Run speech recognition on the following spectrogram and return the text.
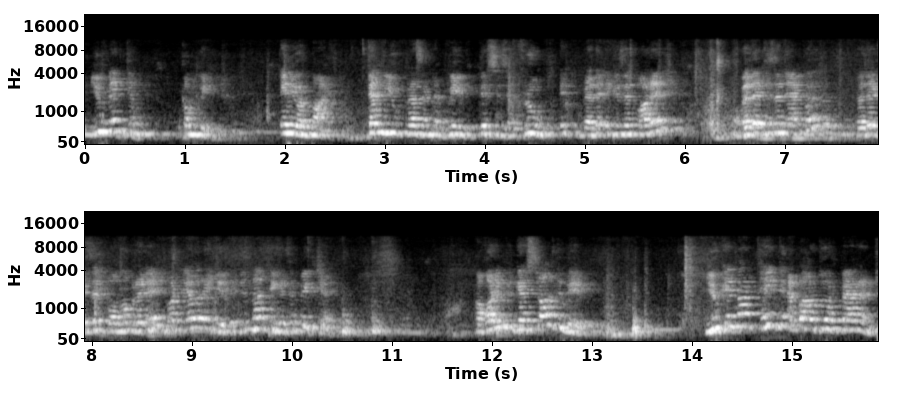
you make them complete in your mind. Then you present a wave. This is a fruit. It, whether it is an orange, whether it is an apple, whether it is a pomegranate, whatever it is, it is nothing. It's a picture. According to Gestalt wave, you cannot think about your parent,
